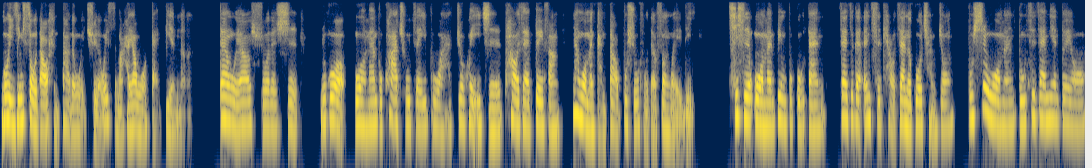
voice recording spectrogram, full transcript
我已经受到很大的委屈了，为什么还要我改变呢？但我要说的是，如果我们不跨出这一步啊，就会一直泡在对方让我们感到不舒服的氛围里。其实我们并不孤单，在这个恩慈挑战的过程中，不是我们独自在面对哦，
